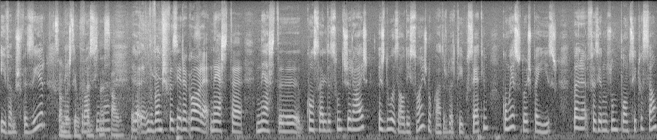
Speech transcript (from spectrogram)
E vamos fazer São nesta próxima. Eh, vamos fazer agora, nesta, neste Conselho de Assuntos Gerais, as duas audições, no quadro do artigo 7, com esses dois países, para fazermos um ponto de situação,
